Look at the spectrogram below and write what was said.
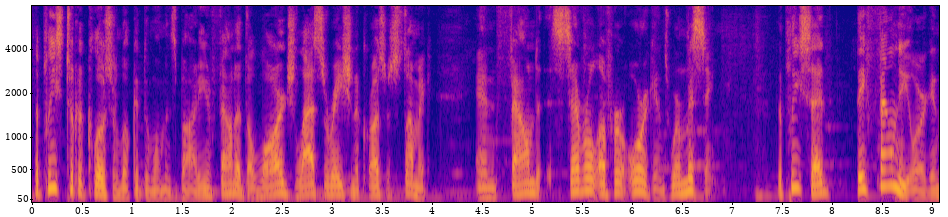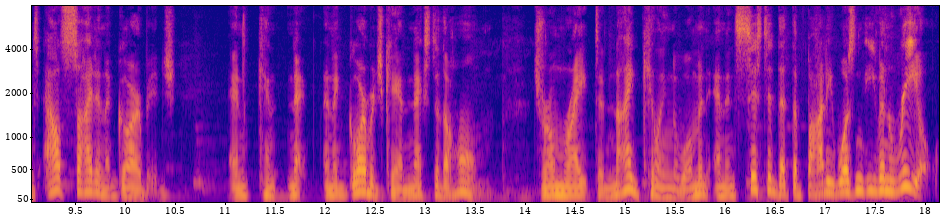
The police took a closer look at the woman's body and found that the large laceration across her stomach and found several of her organs were missing. The police said they found the organs outside in a garbage and can ne- in a garbage can next to the home. Jerome Wright denied killing the woman and insisted that the body wasn't even real.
